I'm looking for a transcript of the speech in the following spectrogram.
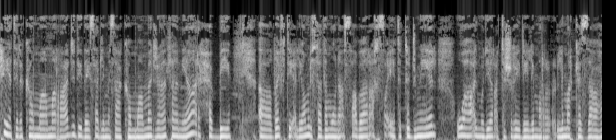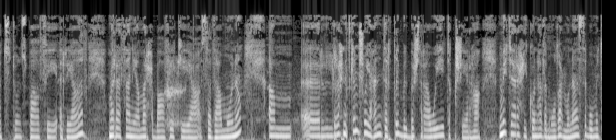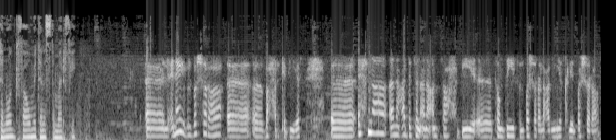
تحياتي لكم مرة جديدة يسعد لي مساكم مرة ثانية. أرحب بضيفتي اليوم الأستاذة منى الصابر أخصائية التجميل والمدير التشغيلي لمر لمركز Hot Stone Spa في الرياض. مرة ثانية مرحبا فيك يا أستاذة منى. أم، آه، رح نتكلم شوي عن ترطيب البشرة وتقشيرها. متى رح يكون هذا الموضوع مناسب ومتى نوقفه ومتى نستمر فيه؟ العناية بالبشرة آه آه بحر كبير. آه إحنا أنا عادة أنا أنصح بتنظيف البشرة العميق للبشرة.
